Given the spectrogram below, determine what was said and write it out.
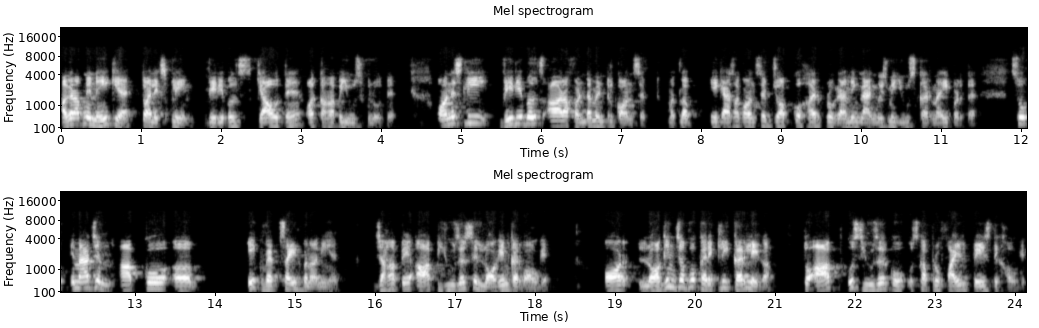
अगर आपने नहीं किया है तो आई एक्सप्लेन वेरिएबल्स क्या होते हैं और कहाँ पे यूजफुल होते हैं। Honestly variables are a fundamental concept मतलब एक ऐसा कॉन्सेप्ट जो आपको हर प्रोग्रामिंग लैंग्वेज में यूज़ करना ही पड़ता है सो so, इमेजिन आपको एक वेबसाइट बनानी है जहाँ पे आप यूज़र से लॉग इन करवाओगे और लॉग इन जब वो करेक्टली कर लेगा तो आप उस यूज़र को उसका प्रोफ़ाइल पेज दिखाओगे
